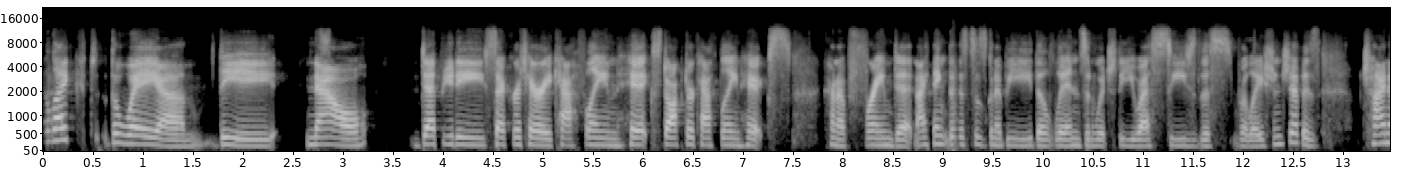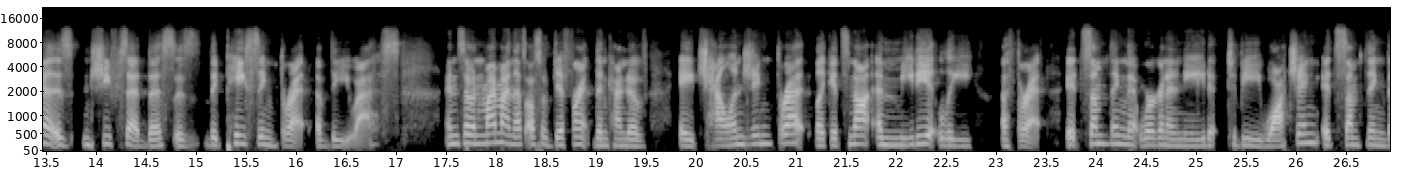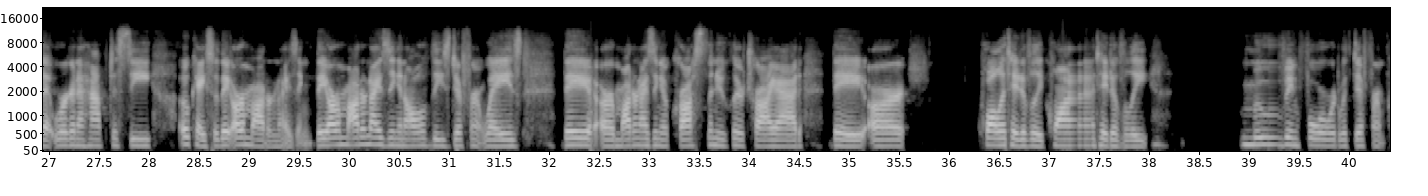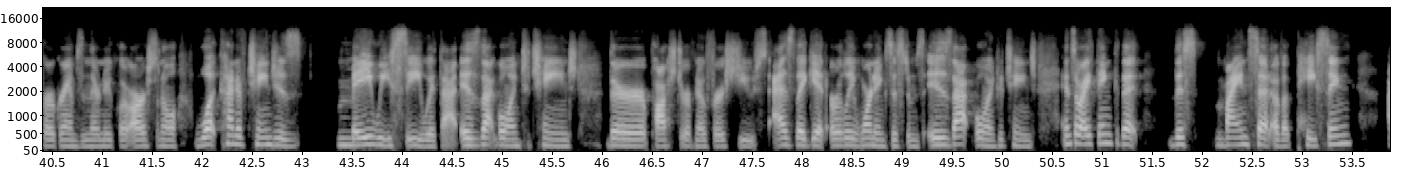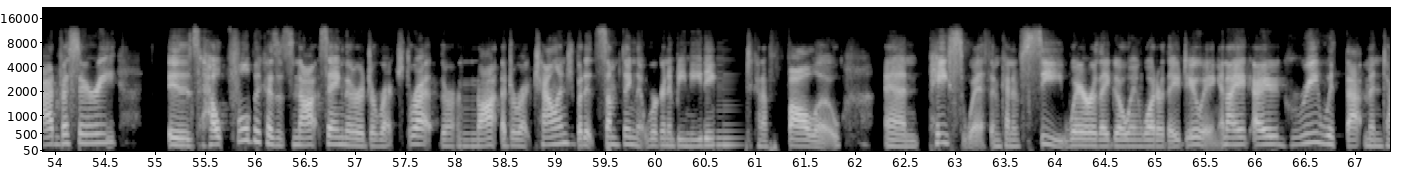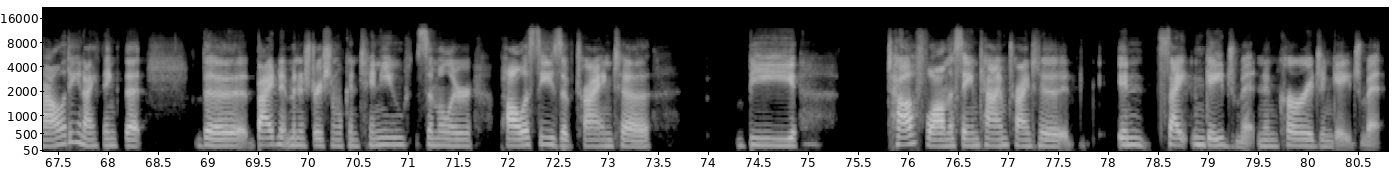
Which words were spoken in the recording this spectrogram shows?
I liked the way um, the now Deputy Secretary Kathleen Hicks, Dr. Kathleen Hicks, kind of framed it. And I think this is going to be the lens in which the US sees this relationship is China is, and she said this, is the pacing threat of the US. And so in my mind, that's also different than kind of a challenging threat. Like it's not immediately a threat. It's something that we're going to need to be watching. It's something that we're going to have to see. Okay, so they are modernizing. They are modernizing in all of these different ways. They are modernizing across the nuclear triad. They are qualitatively, quantitatively moving forward with different programs in their nuclear arsenal. What kind of changes may we see with that? Is that going to change their posture of no first use as they get early warning systems? Is that going to change? And so I think that this mindset of a pacing adversary is helpful because it's not saying they're a direct threat, they're not a direct challenge, but it's something that we're going to be needing to kind of follow and pace with and kind of see where are they going, what are they doing. And I, I agree with that mentality. And I think that the Biden administration will continue similar policies of trying to be tough while at the same time trying to incite engagement and encourage engagement.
